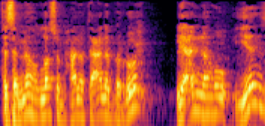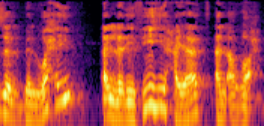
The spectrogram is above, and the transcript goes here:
فسماه الله سبحانه وتعالى بالروح لأنه ينزل بالوحي الذي فيه حياة الأرواح.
